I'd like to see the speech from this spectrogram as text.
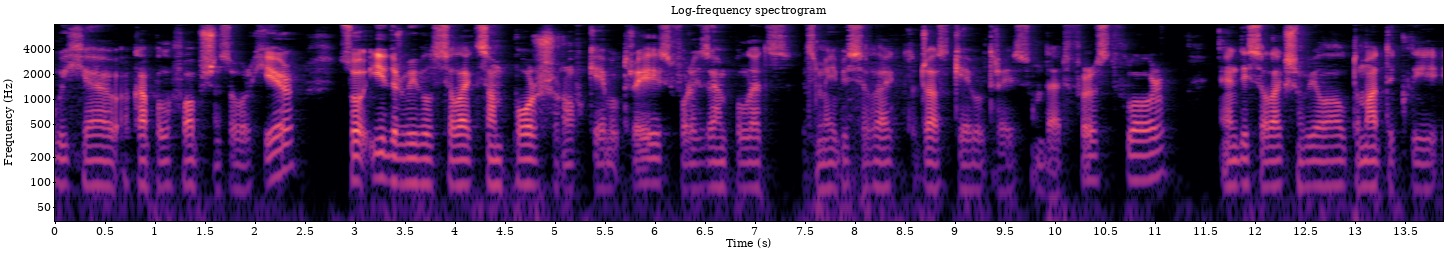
We have a couple of options over here. So either we will select some portion of cable trays. For example let's, let's maybe select just cable trays on that first floor and this selection will automatically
